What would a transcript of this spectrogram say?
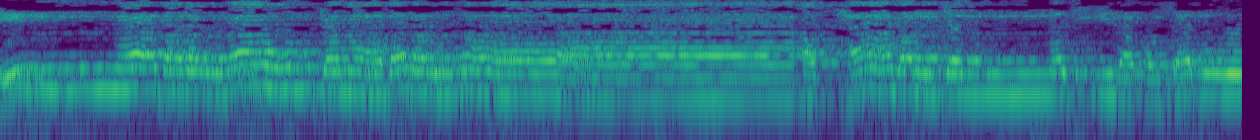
إنا بلوناهم كما بلونا أصحاب الجنة إذا قسموا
